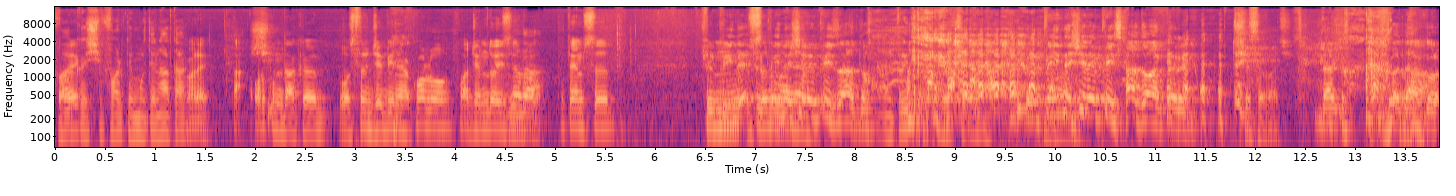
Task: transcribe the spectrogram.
Corect. facă și foarte multe în atac. corect. Da, oricum, dacă o strânge bine acolo, facem 2-0, Da. putem să... Îl prinde, să îl nu prinde mai- și repriza a doua. Îl prinde. Îl prinde și repriza a doua în teren. Ce să faci? De acolo. De acolo, de acolo.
